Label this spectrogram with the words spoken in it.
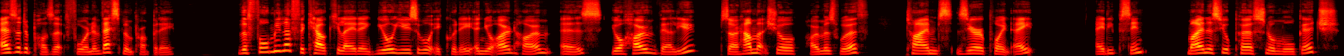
as a deposit for an investment property. The formula for calculating your usable equity in your own home is your home value, so how much your home is worth, times 0.8, 80%, minus your personal mortgage.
